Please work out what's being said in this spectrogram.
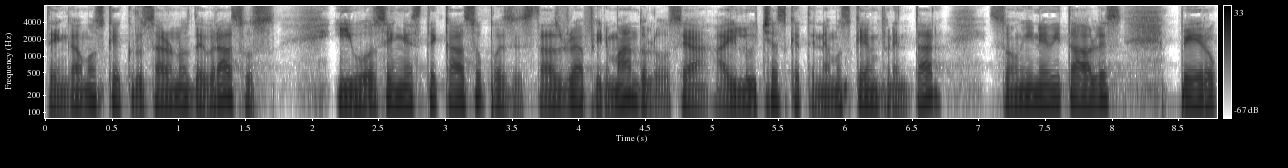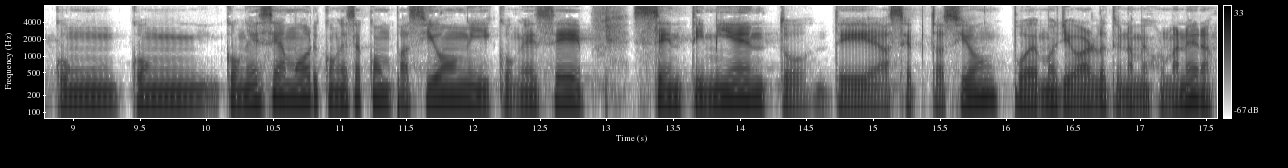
tengamos que cruzarnos de brazos. Y vos en este caso, pues estás reafirmándolo. O sea, hay luchas que tenemos que enfrentar, son inevitables, pero con, con ese amor, con esa compasión y con ese sentimiento de aceptación, podemos llevarlo de una mejor manera.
